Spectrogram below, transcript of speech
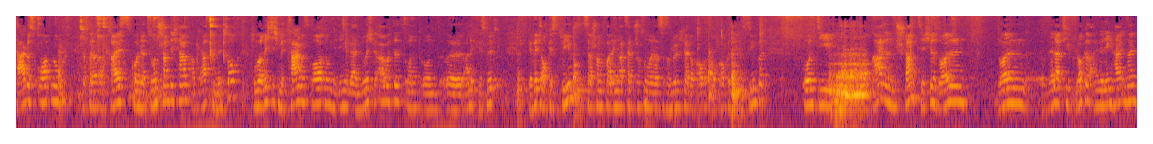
Tagesordnung, dass wir das am Kreis Koordinationsstammtisch haben, am ersten Mittwoch, wo wir richtig mit Tagesordnung, die Dinge werden durchgearbeitet und, und äh, alle kriegen mit. Der wird ja auch gestreamt, das ist ja schon vor längerer Zeit beschlossen worden, dass das eine Möglichkeit auch, auch, auch, auch gestreamt wird. Und die normalen Stammtische sollen, sollen relativ lockere Angelegenheiten sein,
